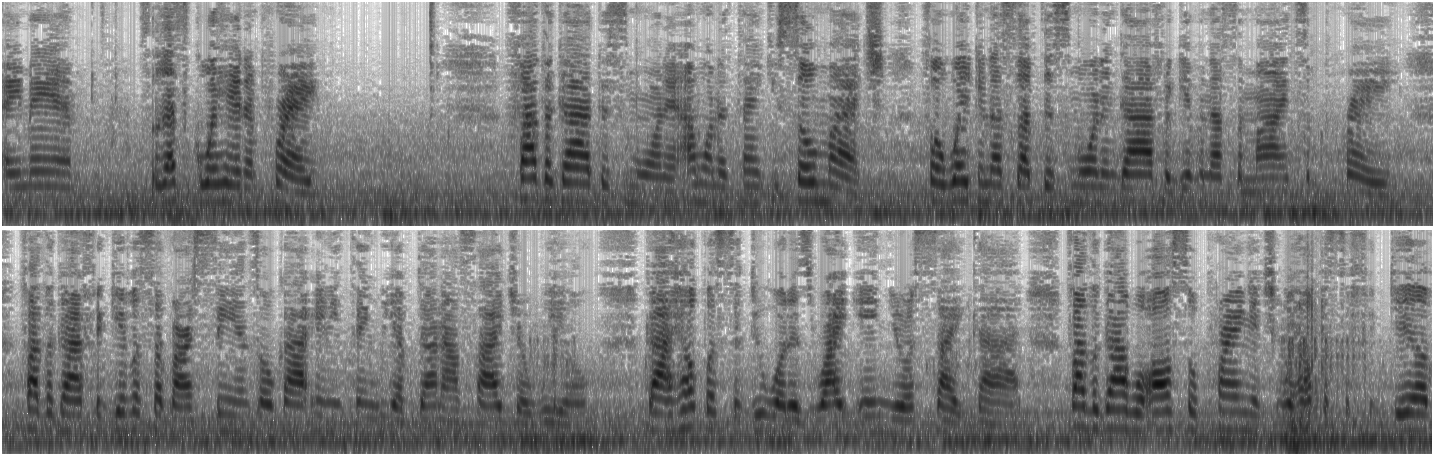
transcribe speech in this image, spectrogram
Amen. So let's go ahead and pray. Father God, this morning, I want to thank you so much for waking us up this morning, God, for giving us a mind to pray. Father God, forgive us of our sins, oh God, anything we have done outside your will. God, help us to do what is right in your sight, God. Father God, we're also praying that you will help us to forgive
